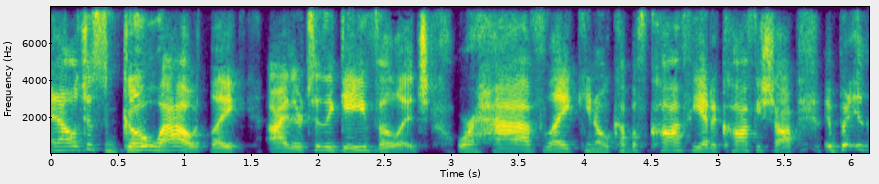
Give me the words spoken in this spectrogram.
and I'll just go out like either to the gay village or have like, you know, a cup of coffee at a coffee shop. But it,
